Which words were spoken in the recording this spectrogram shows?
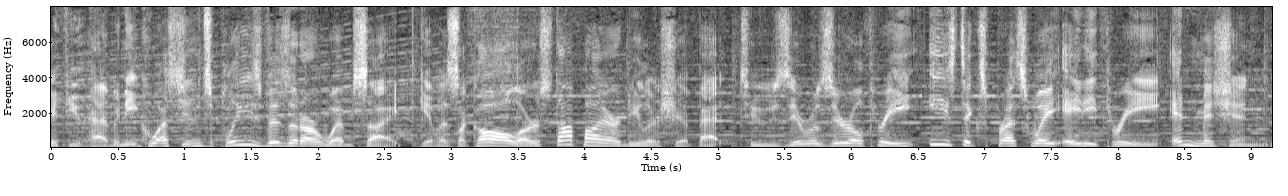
If you have any questions, please visit our website, give us a call, or stop by our dealership at 2003 East Expressway 83 in Mission.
